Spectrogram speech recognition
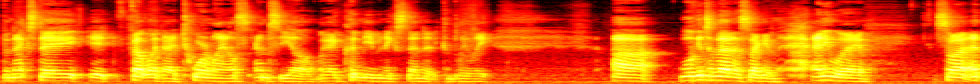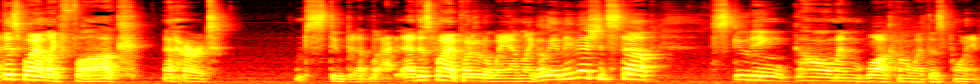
the next day it felt like I tore my MCL. Like I couldn't even extend it completely. Uh, we'll get to that in a second. Anyway, so I, at this point, I'm like, fuck, that hurt. I'm stupid. At this point, I put it away. I'm like, okay, maybe I should stop scooting home and walk home at this point.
